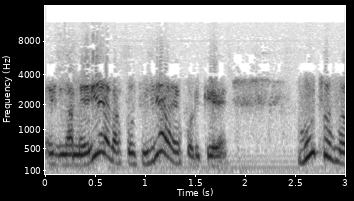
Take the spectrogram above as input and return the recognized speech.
en la medida de las posibilidades, porque muchos no,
